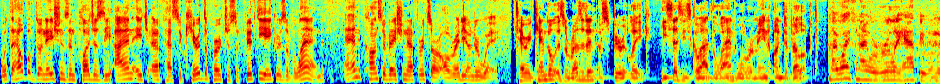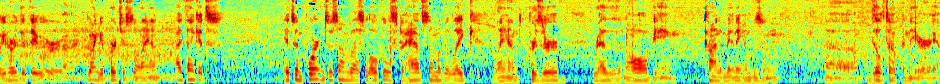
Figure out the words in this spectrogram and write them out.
With the help of donations and pledges, the INHF has secured the purchase of 50 acres of land, and conservation efforts are already underway. Terry Kendall is a resident of Spirit Lake. He says he's glad the land will remain undeveloped. My wife and I were really happy when we heard that they were uh, going to purchase the land. I think it's it's important to some of us locals to have some of the lake land preserved rather than all being condominiums and uh, built up in the area.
